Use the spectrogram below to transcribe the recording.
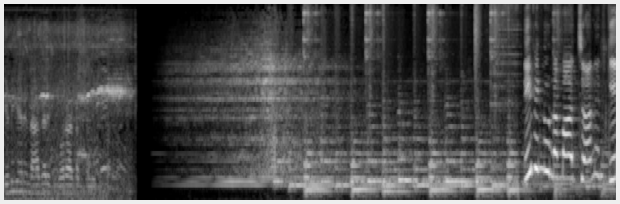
ಗಿಣಿಗೇರಿ ನಾಗರಿಕ ಹೋರಾಟ ಸಮಿತಿ. ನೀವಿನ್ನು ನಮ್ಮ ಚಾನೆಲ್ಗೆ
